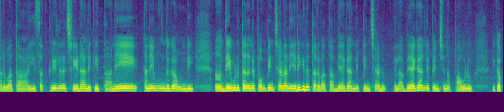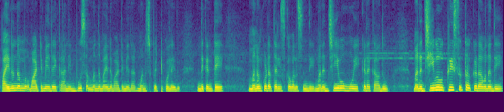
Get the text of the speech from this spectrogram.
తర్వాత ఈ సత్క్రియలను చేయడానికి తానే తనే ముందుగా ఉండి దేవుడు తనని పంపించాడని ఎరిగిన తర్వాత వేగాన్ని పెంచాడు. ఇలా వేగాన్ని పెంచిన పౌలు ఇక పైనున్న వాటి మీదే కానీ భూ సంబంధమైన వాటి మీద మనసు పెట్టుకోలేదు. ఎందుకంటే మనం కూడా తెలుసుకోవాల్సింది మన జీవము ఇక్కడ కాదు. మన జీవం క్రీస్తుతో కూడా ఉన్నది.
